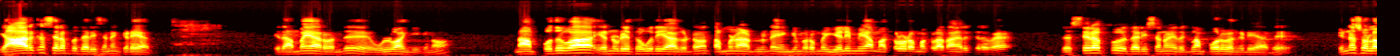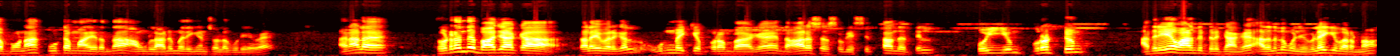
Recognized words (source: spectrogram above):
யாருக்கும் சிறப்பு தரிசனம் கிடையாது. இது அம்மையார் வந்து உள்வாங்கிக்கணும். நான் பொதுவாக என்னுடைய தொகுதியாகட்டும் தமிழ்நாட்டில் எங்கேயுமே ரொம்ப எளிமையாக மக்களோட மக்களாக தான் இருக்கிறவன். இந்த சிறப்பு தரிசனம் இதுக்கெல்லாம் போர்வம் கிடையாது. என்ன சொல்ல போனால் கூட்டமாக இருந்தால் அவங்கள அனுமதிங்கன்னு சொல்லக்கூடியவன். அதனால் தொடர்ந்து பாஜக தலைவர்கள் உண்மைக்கு புறம்பாக இந்த ஆர்எஸ்எஸ் உடைய சித்தாந்தத்தில் பொய்யும் புரட்டும் அதிலேயே வாழ்ந்துட்டு இருக்காங்க. அதுலேருந்து கொஞ்சம் விலகி வரணும்.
